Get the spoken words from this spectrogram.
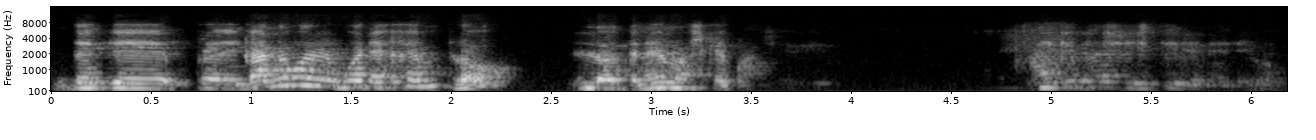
de que predicando con el buen ejemplo lo tenemos que conseguir. Hay que persistir en ello.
